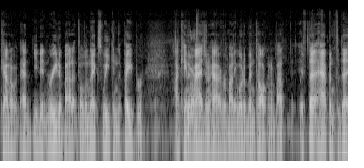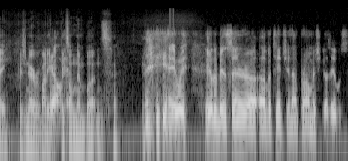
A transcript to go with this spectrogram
kind of had you didn't read about it until the next week in the paper. I can't yeah. imagine how everybody would have been talking about if that happened today, because you know everybody Hell, gets yeah. on them buttons. yeah, it would have been center uh, of attention, I promise, because it was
